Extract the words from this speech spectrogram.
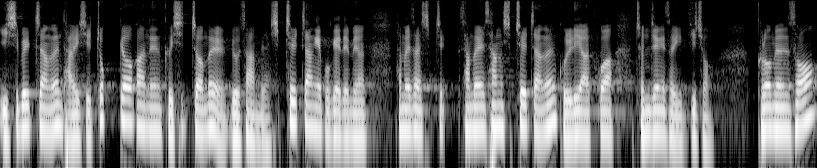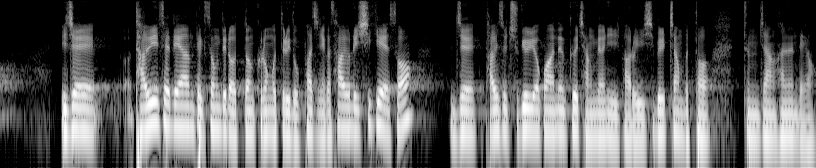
21장은 다윗이 쫓겨가는 그 시점을 묘사합니다. 17장에 보게 되면 사무엘상 17, 사무엘상 17장은 골리앗과 전쟁에서 이기죠. 그러면서 이제 다윗에 대한 백성들의 어떤 그런 것들이 높아지니까 사울이 시기해서 이제 다윗을 죽이려고 하는 그 장면이 바로 21장부터 등장하는데요.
